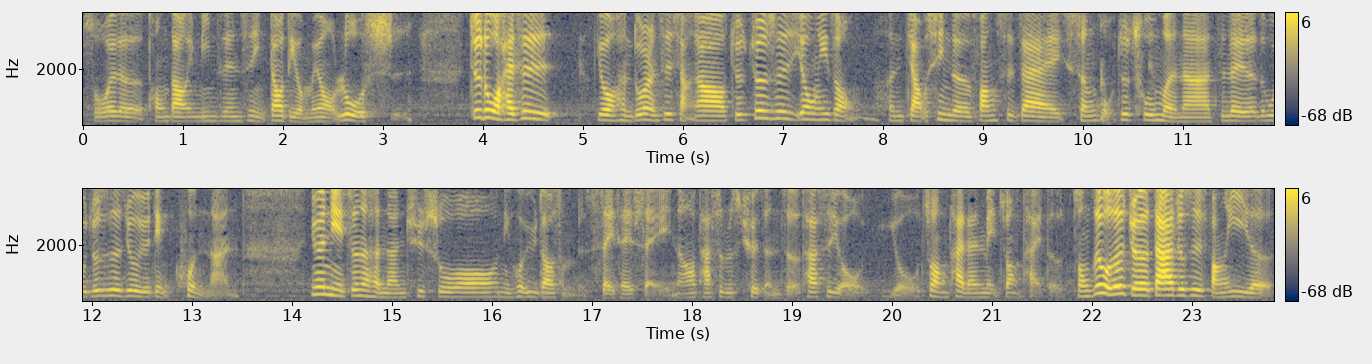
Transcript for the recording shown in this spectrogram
所谓的同道移民这件事情到底有没有落实。就如果还是有很多人是想要，就就是用一种很侥幸的方式在生活，就出门啊之类的，我就是就有点困难。因为你也真的很难去说你会遇到什么谁谁谁，然后他是不是确诊者，他是有有状态还是没状态的。总之，我都觉得大家就是防疫的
